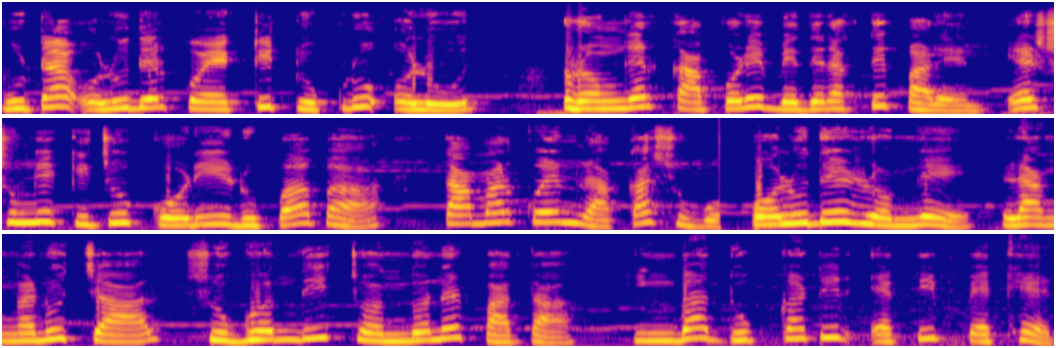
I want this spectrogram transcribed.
গোটা হলুদের কয়েকটি টুকরো হলুদ রঙের কাপড়ে বেঁধে রাখতে পারেন। এর সঙ্গে কিছু কড়ি, রূপা বা তামার কয়েন রাখা শুভ। হলুদের রঙে রাঙ্গানো চাল, সুগন্ধি, চন্দনের পাতা কিংবা ধূপকাঠির একটি প্যাকেট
